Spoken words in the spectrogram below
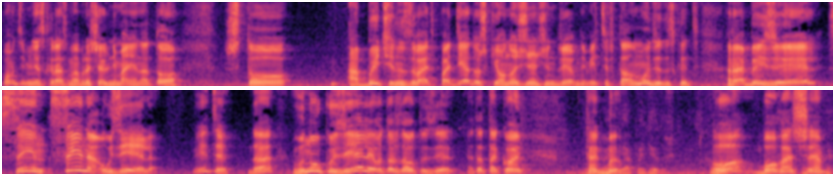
Помните, несколько раз мы обращали внимание на то, что обычай называть по дедушке, он очень-очень древний. Видите, в Талмуде, так сказать, Раби Узель, сын сына Узеля. Видите, да? Внук Узиэля, его тоже зовут Узиэль. Это такой, как Я бы... Я по дедушке. О, Бог Ашем.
